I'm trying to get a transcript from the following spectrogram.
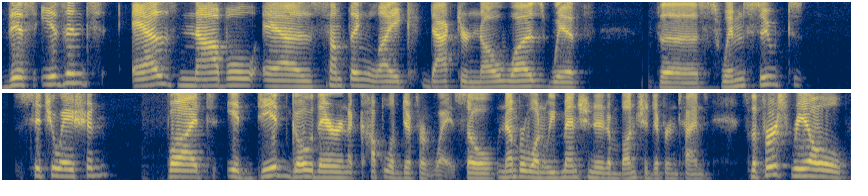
This isn't as novel as something like Doctor No was with the swimsuit situation, but it did go there in a couple of different ways. So, number one, we've mentioned it a bunch of different times. It's the first real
